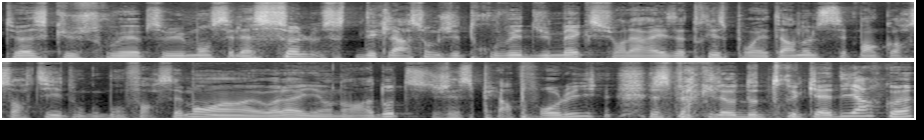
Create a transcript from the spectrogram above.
Tu vois, ce que je trouvais absolument, c'est la seule déclaration que j'ai trouvée du mec sur la réalisatrice pour Eternal, c'est pas encore sorti. Donc, bon, forcément, hein, voilà, il y en aura d'autres, j'espère pour lui. j'espère qu'il a d'autres trucs à dire, quoi.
